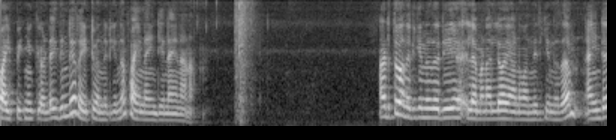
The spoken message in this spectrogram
പൈപ്പിംഗ് ഒക്കെ ഉണ്ട്. ഇതിന്റെ റേറ്റ് വന്നിരിക്കുന്നത് ഫൈവ് നയന്റി നയൻ ആണ്. അടുത്ത് വന്നിരിക്കുന്നത് ഒരു ലെമണല്ലോയാണ് വന്നിരിക്കുന്നത്. അതിന്റെ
